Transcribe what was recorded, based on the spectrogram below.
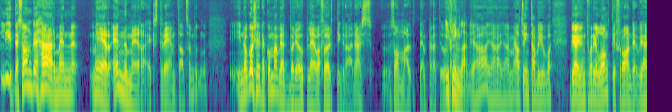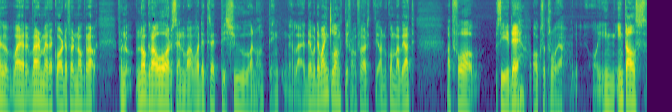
lite som det här men mer, ännu mer extremt. Alltså, I något skede kommer vi att börja uppleva 40 graders sommartemperaturer. I Finland? Ja, ja, ja. Men alltså inte har vi, ju, vi har ju inte varit långt ifrån det. Vi har ju värmerekordet för några, för några år sedan var, var det 37 och någonting. Eller, det, det var inte långt ifrån 40 och nu kommer vi att, att få se det också tror jag. In, inte alls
